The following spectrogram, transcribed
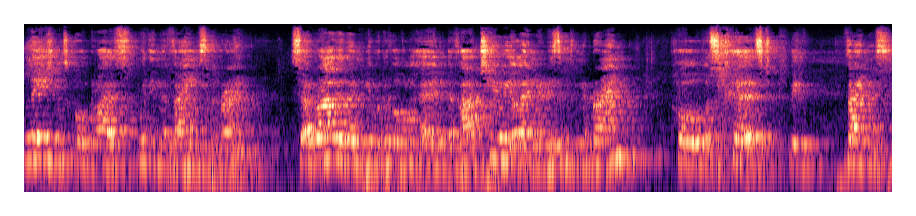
lesions or growths within the veins of the brain. So rather than you would have all heard of arterial aneurysms in the brain, Paul was cursed with venous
